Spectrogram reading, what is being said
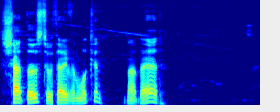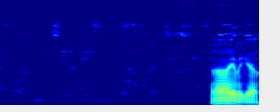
shot those two without even looking. Not bad. Oh, here we go.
